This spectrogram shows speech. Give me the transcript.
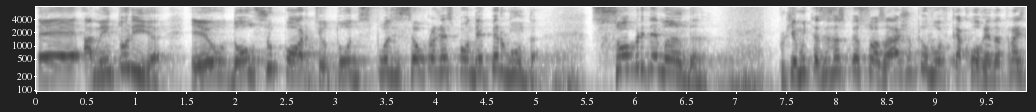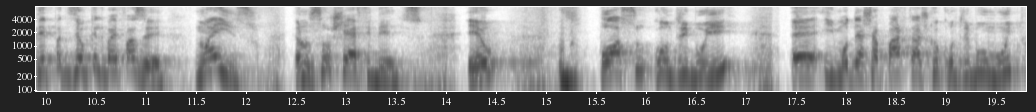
é, a mentoria, eu dou o suporte, eu estou à disposição para responder pergunta. Sobre demanda. Porque muitas vezes as pessoas acham que eu vou ficar correndo atrás dele para dizer o que ele vai fazer. Não é isso. Eu não sou chefe deles. Eu posso contribuir é, e modéstia à parte, acho que eu contribuo muito,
